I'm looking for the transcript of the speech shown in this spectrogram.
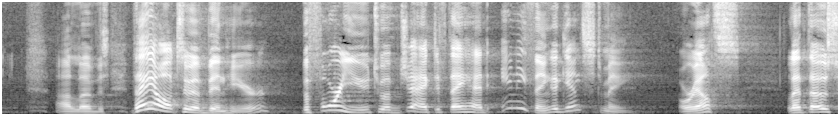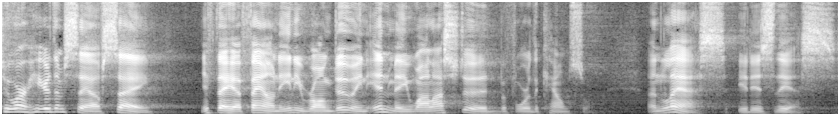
I love this. They ought to have been here before you to object if they had anything against me. Or else, let those who are here themselves say, if they have found any wrongdoing in me while I stood before the council, unless it is this.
